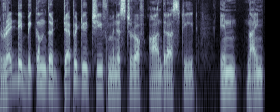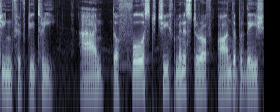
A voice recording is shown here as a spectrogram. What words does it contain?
Reddy became the Deputy Chief Minister of Andhra State in 1953 and the first Chief Minister of Andhra Pradesh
